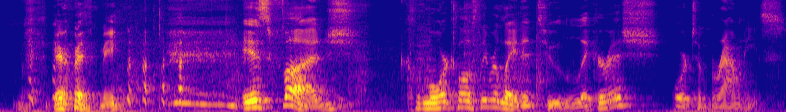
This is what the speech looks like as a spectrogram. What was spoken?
bear with me. Is fudge cl- more closely related to licorice or to brownies?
